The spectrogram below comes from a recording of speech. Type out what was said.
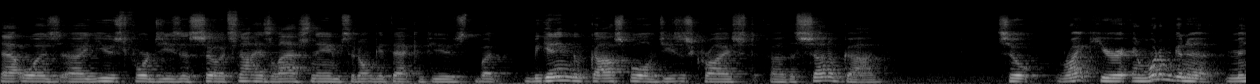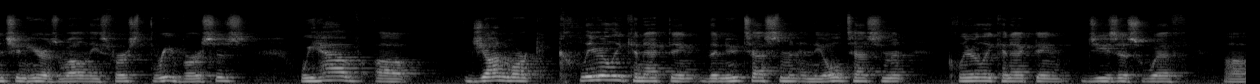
that was uh, used for Jesus, so it's not his last name, so don't get that confused. But beginning of gospel of Jesus Christ, uh, the Son of God. So, right here, and what I'm going to mention here as well in these first three verses, we have uh, John Mark clearly connecting the New Testament and the Old Testament, clearly connecting Jesus with uh,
